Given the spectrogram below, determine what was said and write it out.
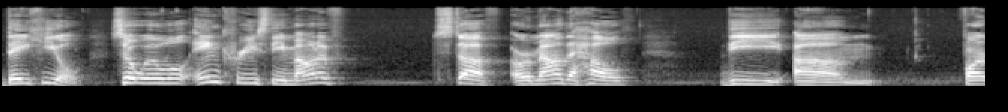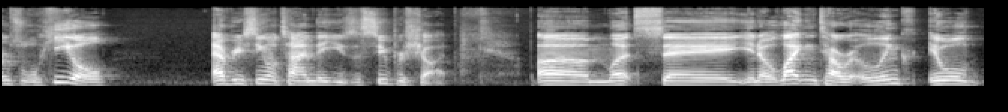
they heal. So it will increase the amount of stuff or amount of the health the um, farms will heal every single time they use a super shot um, let's say, you know, lightning tower, it will, inc- it will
